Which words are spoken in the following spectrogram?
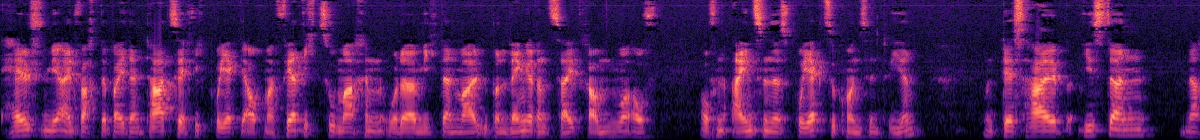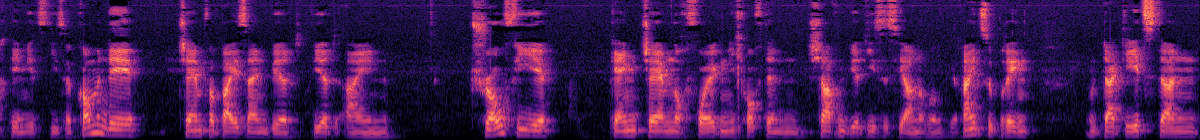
helfen mir einfach dabei, dann tatsächlich Projekte auch mal fertig zu machen oder mich dann mal über einen längeren Zeitraum nur auf, auf ein einzelnes Projekt zu konzentrieren. Und deshalb ist dann, nachdem jetzt dieser kommende Jam vorbei sein wird, wird ein Trophy Game Jam noch folgen. Ich hoffe, dann schaffen wir dieses Jahr noch irgendwie reinzubringen. Und da geht's dann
